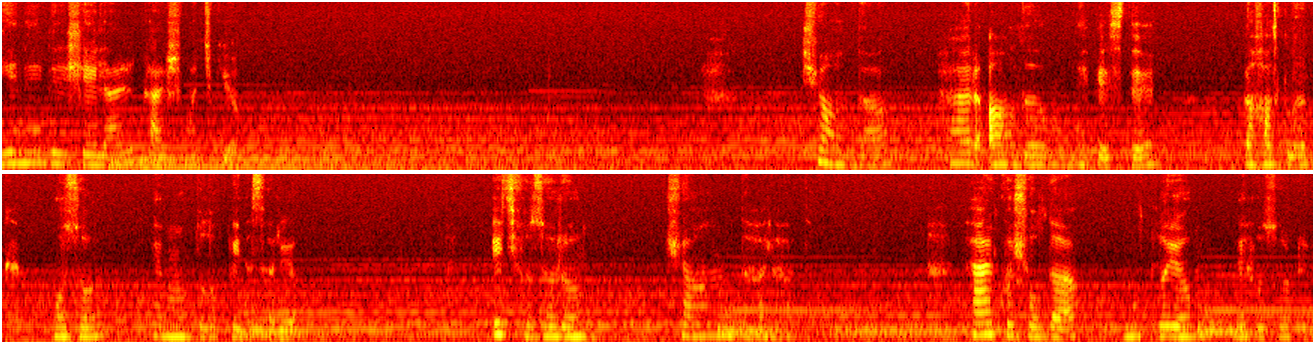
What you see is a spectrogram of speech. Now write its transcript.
yeni bir şeyler karşıma çıkıyor. Şu anda her aldığım nefeste rahatlık, huzur ve mutluluk beni sarıyor. İç huzurum şu an daha rahat. Her koşulda mutluyum ve huzurluyum.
